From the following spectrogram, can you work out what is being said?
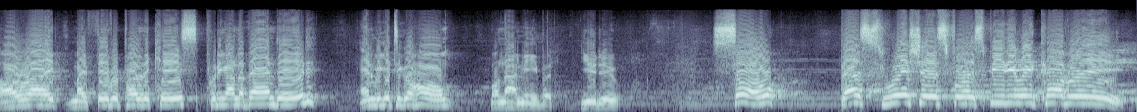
All right, my favorite part of the case, putting on the Band-Aid, and we get to go home. Well, not me, but you do. So, best wishes for a speedy recovery.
